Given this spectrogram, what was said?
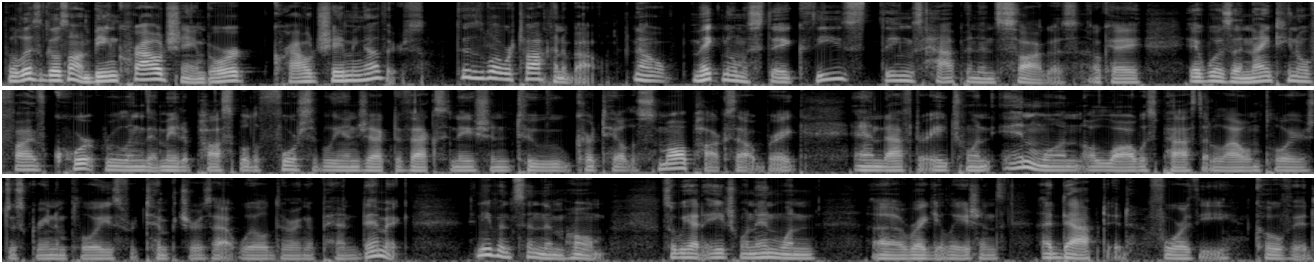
the list goes on, being crowd shamed or crowd shaming others. This is what we're talking about. Now, make no mistake, these things happen in sagas, okay? It was a 1905 court ruling that made it possible to forcibly inject a vaccination to curtail the smallpox outbreak, and after H1N1, a law was passed that allowed employers to screen employees for temperatures at will during a pandemic and even send them home. So we had H1N1 uh, regulations adapted for the COVID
